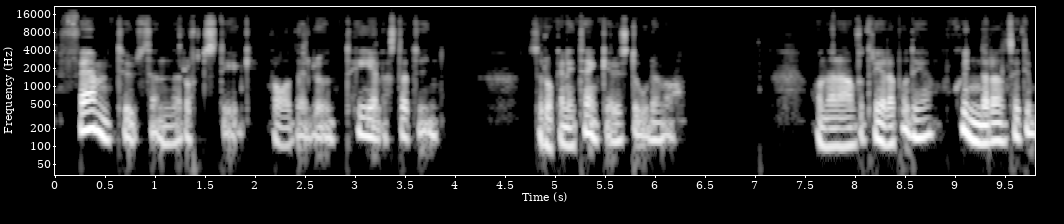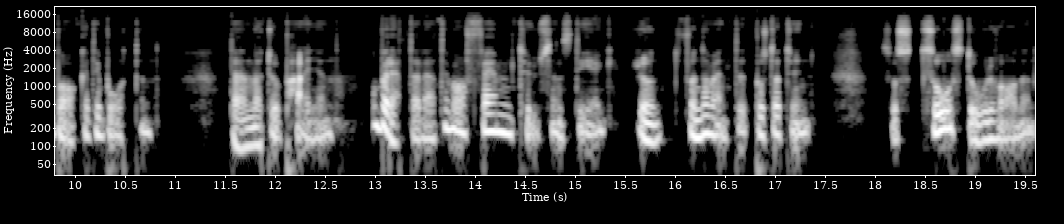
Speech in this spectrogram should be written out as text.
5000 råttsteg var det runt hela statyn. Så då kan ni tänka er hur stor den var. Och när han fått reda på det skyndade han sig tillbaka till båten där han mötte upp hajen och berättade att det var 5000 steg runt fundamentet på statyn. Så, så stor var den.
